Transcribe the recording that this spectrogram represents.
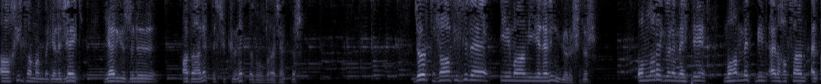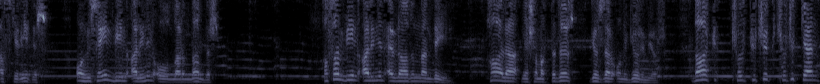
Ahir zamanda gelecek, yeryüzünü adalet ve sükunetle dolduracaktır. Dört, Rafizi ve İmamiyelerin görüşüdür. Onlara göre Mehdi, Muhammed bin el-Hasan el-Askeri'dir. O Hüseyin bin Ali'nin oğullarındandır. Hasan bin Ali'nin evladından değil. Hala yaşamaktadır, gözler onu görmüyor. Daha küçük çocukken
